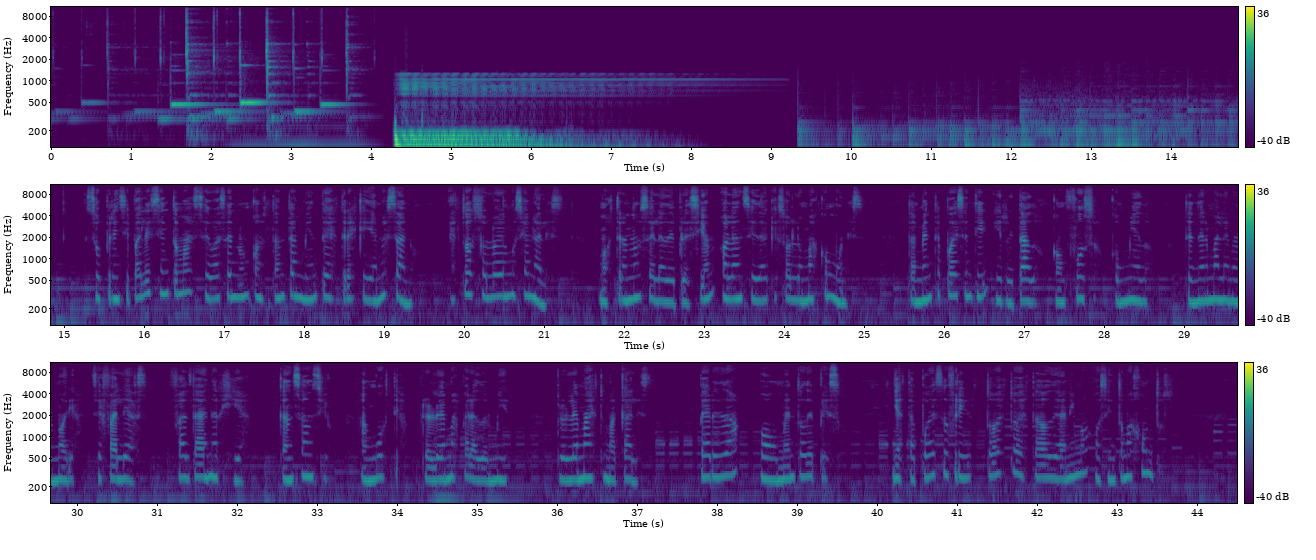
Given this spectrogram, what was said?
Sus principales síntomas se basan en un constante ambiente de estrés que ya no es sano. Estos son los emocionales, mostrándose la depresión o la ansiedad que son los más comunes. También te puedes sentir irritado, confuso, con miedo, tener mala memoria, cefaleas, falta de energía, cansancio, angustia, problemas para dormir, problemas estomacales, pérdida o aumento de peso. Y hasta puedes sufrir todos estos estados de ánimo o síntomas juntos.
